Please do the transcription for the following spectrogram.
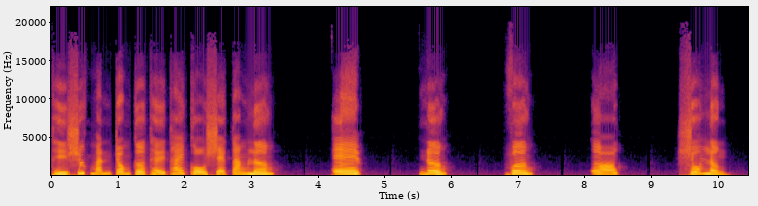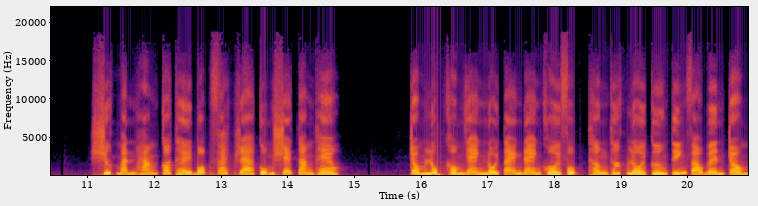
thì sức mạnh trong cơ thể thái cổ sẽ tăng lên. E. Nương. Vâng. Ờ. Số lần. Sức mạnh hắn có thể bộc phát ra cũng sẽ tăng theo. Trong lúc không gian nội tạng đang khôi phục, thần thức lôi cương tiến vào bên trong.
